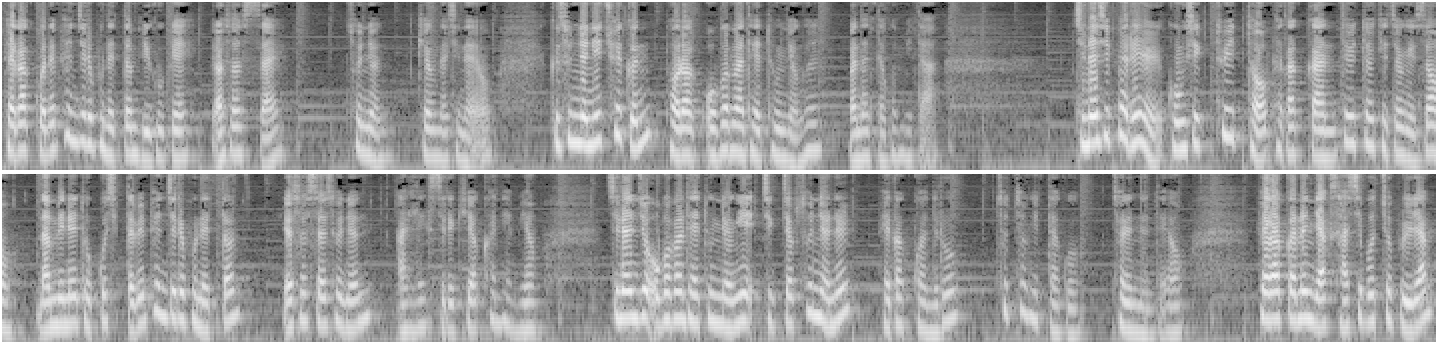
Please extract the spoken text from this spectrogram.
백악관에 편지를 보냈던 미국의 6살 소년 기억나시나요? 그 소년이 최근 버락 오바마 대통령을 만났다고 합니다. 지난 18일 공식 트위터 백악관 트위터 계정에서 난민을 돕고 싶다며 편지를 보냈던 6살 소년 알렉스를 기억하냐며 지난주 오바마 대통령이 직접 소년을 백악관으로 초청했다고 전했는데요. 백악관은 약 45초 분량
